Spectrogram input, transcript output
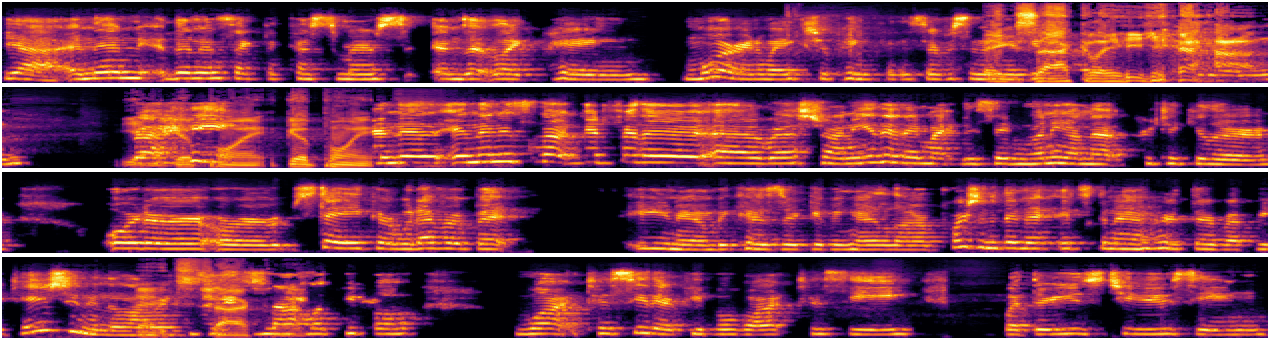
yeah. And then then it's like the customers ends up like paying more in a way because you're paying for the service and then Exactly. Yeah. Yeah. Good point. Good point. and then and then it's not good for the uh, restaurant either. They might be saving money on that particular order or steak or whatever, but you know because they're giving a lower portion, then it, it's going to hurt their reputation in the long run. 'cause It's Exactly. not what people want to see. There, people want to see what they're used to seeing.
